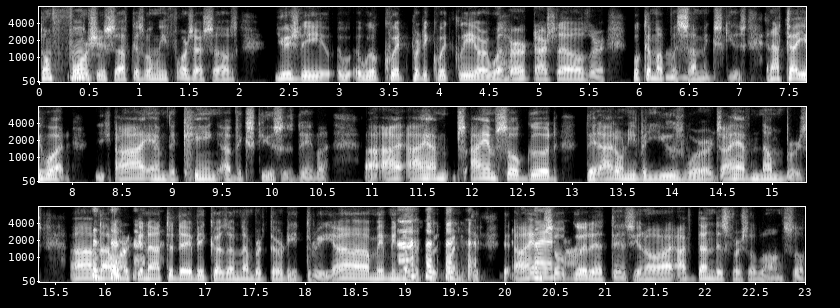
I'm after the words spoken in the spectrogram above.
don't force mm. yourself because when we force ourselves, usually we'll quit pretty quickly or we'll hurt ourselves or we'll come up with mm-hmm. some excuse. And I'll tell you what, I am the king of excuses, Dava. Uh, I, I am I am so good that I don't even use words. I have numbers. I'm not working out today because I'm number 33. Uh, maybe number 22. I am so good at this. You know, I, have done this for so long. So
